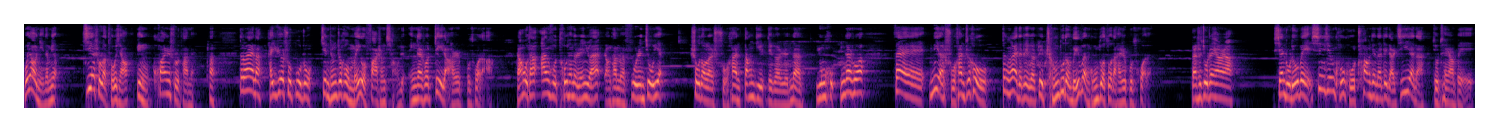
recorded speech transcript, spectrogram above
不要你的命，接受了投降，并宽恕了他们。啊，邓艾呢还约束部众进城之后没有发生抢掠，应该说这一点还是不错的啊。然后他安抚投降的人员，让他们赴任就业，受到了蜀汉当地这个人的拥护。应该说，在灭蜀汉之后，邓艾的这个对成都的维稳工作做的还是不错的。但是就这样啊，先主刘备辛辛苦苦创建的这点基业呢，就这样被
